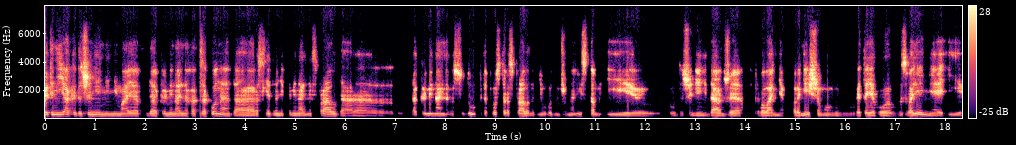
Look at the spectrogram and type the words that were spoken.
это ніякае дачыненне не мае да крымінальнага закона да расследавання крымінальных спраў да да крымінальнага суду. Это просто расправа над неугодным журналістам і у дачыненні данжа патрабавання по-ранейшаму гэта яго вызвалення і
